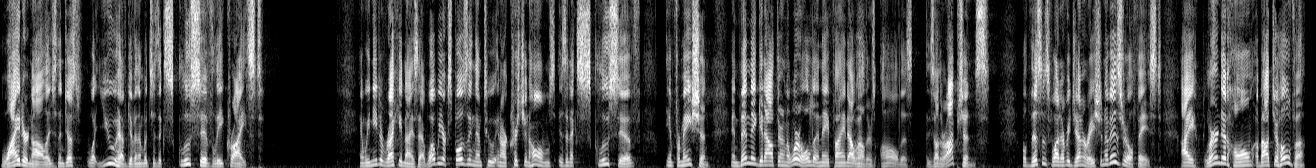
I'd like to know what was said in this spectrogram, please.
wider knowledge than just what you have given them, which is exclusively Christ. And we need to recognize that. What we are exposing them to in our Christian homes is an exclusive information. And then they get out there in the world and they find out, well, there's all this these other options. Well, this is what every generation of Israel faced. I learned at home about Jehovah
